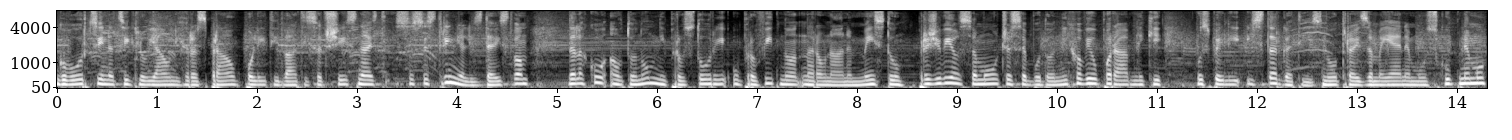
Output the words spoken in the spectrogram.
Govorci na ciklu javnih razprav po leti 2016 so se strinjali z dejstvom, da lahko avtonomni prostori v profitno naravnanem mestu preživijo samo, če se bodo njihovi uporabniki uspeli iztrgati znotraj zamejenemu skupnemu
